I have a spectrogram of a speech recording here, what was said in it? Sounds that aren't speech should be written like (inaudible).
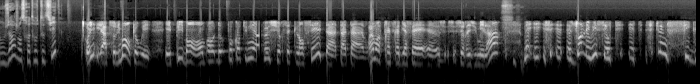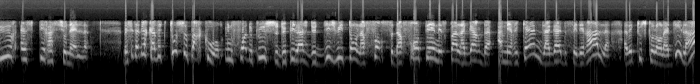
Donc Georges, on se retrouve tout de suite oui, absolument oui. Et puis bon, pour continuer un peu sur cette lancée, tu as, vraiment très très bien fait euh, ce, résumé-là. Mais euh, John Lewis, c'est une figure inspirationnelle. C'est-à-dire qu'avec tout ce parcours, une fois de plus, depuis l'âge de 18 ans, la force d'affronter, n'est-ce pas, la garde américaine, la garde fédérale, avec tout ce que l'on a dit là,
